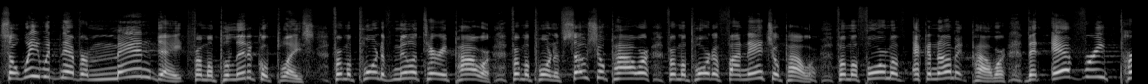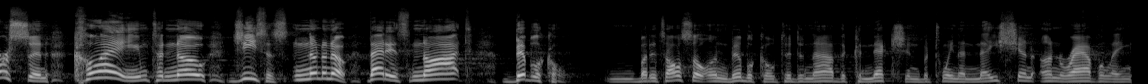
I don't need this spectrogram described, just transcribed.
So we would never mandate from a political place, from a point of military power, from a point of social power, from a point of financial power, from a form of economic power, that every person claim to know Jesus. No, no, no. That is not biblical. But it's also unbiblical to deny the connection between a nation unraveling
